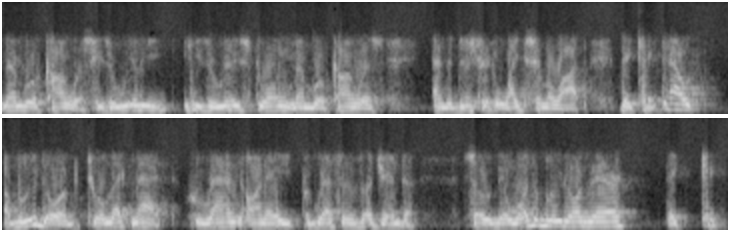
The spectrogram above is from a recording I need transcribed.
member of Congress. He's a really he's a really strong member of Congress, and the district likes him a lot. They kicked out a blue dog to elect Matt, who ran on a progressive agenda. So there was a blue dog there. They kicked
